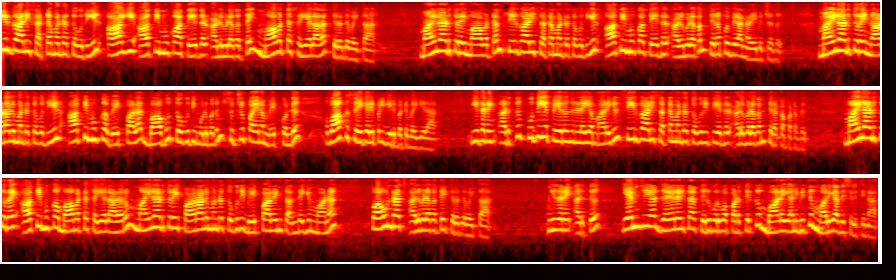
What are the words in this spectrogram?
சீர்காழி சட்டமன்ற தொகுதியில் அஇஅதிமுக தேர்தல் அலுவலகத்தை மாவட்ட செயலாளர் திறந்து வைத்தார். மயிலாடுதுறை மாவட்டம் சீர்காழி சட்டமன்ற தொகுதியில் அதிமுக தேர்தல் அலுவலகம் திறப்பு விழா நடைபெற்றது. மயிலாடுதுறை நாடாளுமன்ற தொகுதியில் அதிமுக வேட்பாளர் பாபு தொகுதி முழுவதும் சுற்றுப்பயணம் மேற்கொண்டு வாக்கு சேகரிப்பில் ஈடுபட்டு வருகிறார். இதனை அடுத்து புதிய பேருந்து நிலையம் அருகில் சீர்காழி சட்டமன்ற தொகுதி தேர்தல் அலுவலகம் திறக்கப்பட்டது. மயிலாடுதுறை அதிமுக மாவட்ட செயலாளரும் மயிலாடுதுறை பாராளுமன்ற தொகுதி வேட்பாளரின் தந்தையுமான பவுன்ராஜ் அலுவலகத்தை திறந்து வைத்தார். இதனை அடுத்து எம்ஜிஆர் ஜெயலலிதா திருவுருவப் படத்திற்கு மாலை அணிவித்து மரியாதை செலுத்தினார்.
